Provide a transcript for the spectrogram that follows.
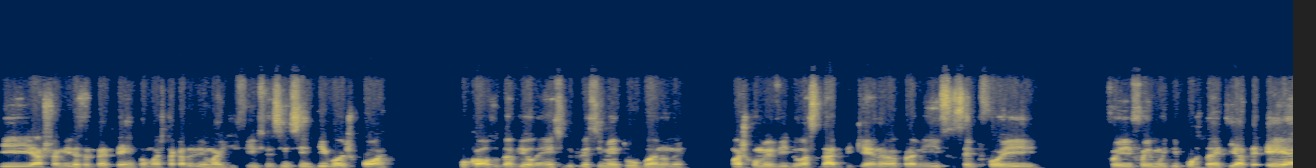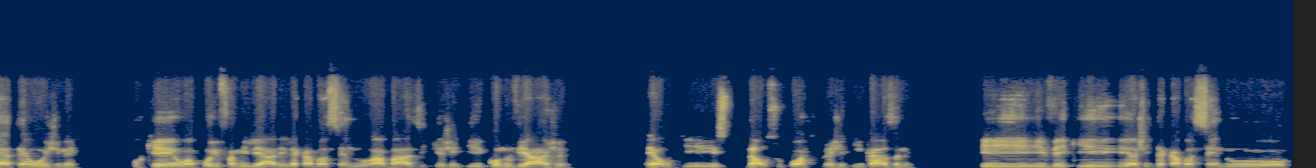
E as famílias até tentam, mas está cada vez mais difícil esse incentivo ao esporte por causa da violência e do crescimento urbano, né? Mas como eu vi de uma cidade pequena, para mim isso sempre foi foi foi muito importante e, até, e é até hoje, né? Porque o apoio familiar ele acaba sendo a base que a gente quando viaja é o que dá o suporte para a gente em casa, né? E, e ver que a gente acaba sendo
